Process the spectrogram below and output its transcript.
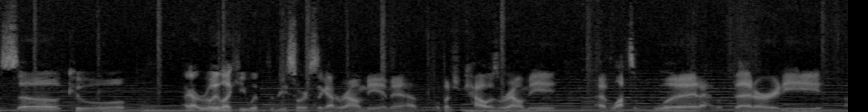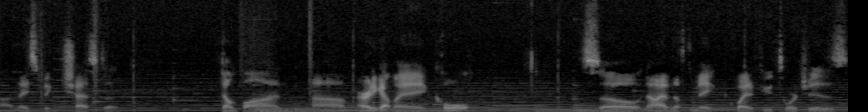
So cool. I got really lucky with the resources I got around me. I mean, I have a bunch of cows around me. I have lots of wood. I have a bed already. A nice big chest to dump on. Um, I already got my coal, so now I have enough to make quite a few torches,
